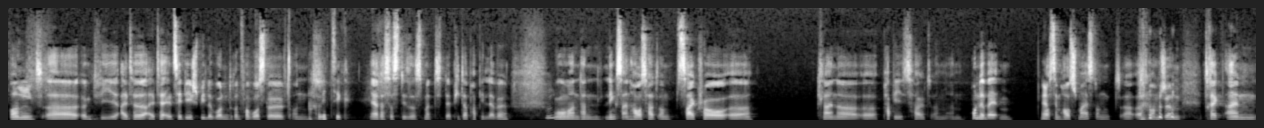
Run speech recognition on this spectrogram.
Und äh, irgendwie alte, alte LCD-Spiele wurden drin verwurstelt und. Ach, witzig. Ja, das ist dieses mit der Peter Puppy Level, wo man dann links ein Haus hat und Psychro äh, kleine äh, Puppies halt ähm, ähm, Hundewelpen Ja. aus dem Haus schmeißt und äh, Earthworm Jim trägt einen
